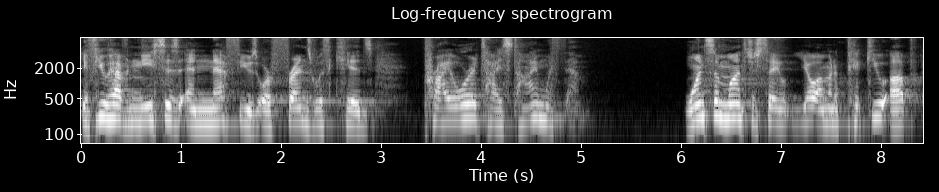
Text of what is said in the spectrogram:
If you have nieces and nephews or friends with kids, prioritize time with them. Once a month, just say, Yo, I'm going to pick you up.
